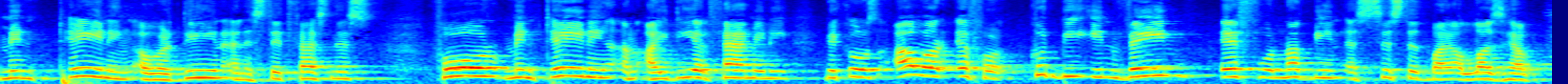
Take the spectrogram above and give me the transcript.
maintaining our deen and steadfastness, for maintaining an ideal family, because our effort could be in vain if we're not being assisted by Allah's help.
